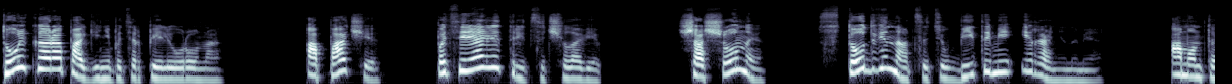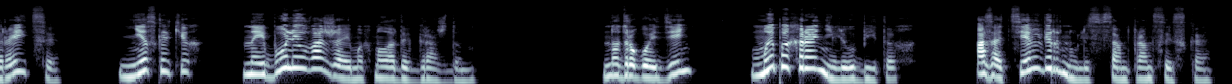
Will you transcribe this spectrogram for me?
Только арапаги не потерпели урона. Апачи потеряли 30 человек. Шашоны 112 убитыми и ранеными, а монтерейцы – нескольких наиболее уважаемых молодых граждан. На другой день мы похоронили убитых, а затем вернулись в Сан-Франциско.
